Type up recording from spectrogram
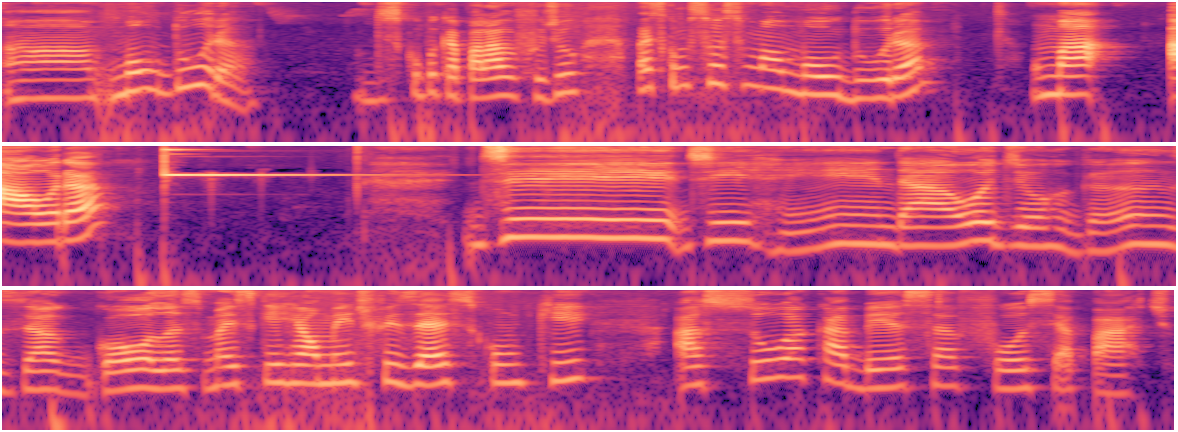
a moldura, desculpa que a palavra fugiu, mas como se fosse uma moldura, uma aura de, de renda ou de organza, golas, mas que realmente fizesse com que a sua cabeça fosse a parte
